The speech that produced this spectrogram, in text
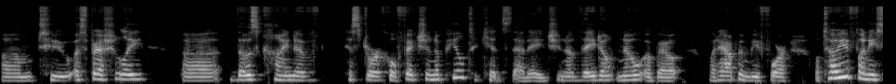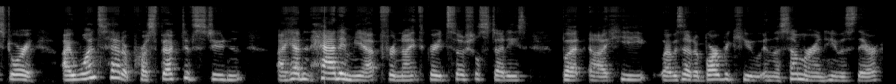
um, to especially uh, those kind of historical fiction appeal to kids that age. You know, they don't know about what happened before. I'll tell you a funny story. I once had a prospective student. I hadn't had him yet for ninth grade social studies, but uh, he. I was at a barbecue in the summer, and he was there,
